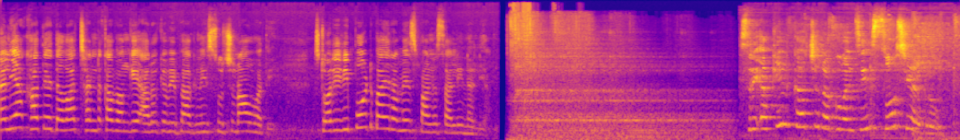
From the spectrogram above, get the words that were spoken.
નલિયા ખાતે દવા છંટકાવ અંગે આરોગ્ય વિભાગની સૂચનાઓ હતી. Story report by Ramesh Bhanushali, Naliya. Shri Akhil Kutch Raghuvanshi social group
